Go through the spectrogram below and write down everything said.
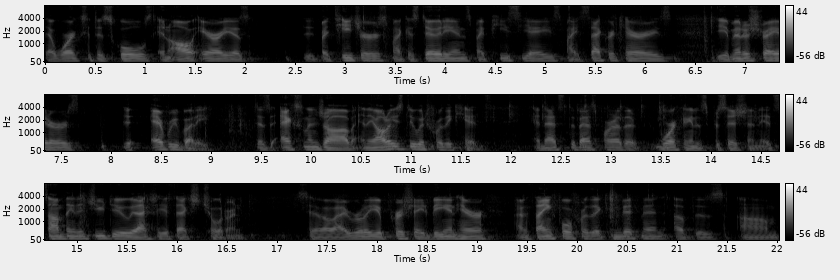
that works at the schools in all areas. My teachers, my custodians, my PCAs, my secretaries, the administrators. everybody does an excellent job, and they always do it for the kids. And that's the best part of the, working in this position. It's something that you do, it actually affects children. So I really appreciate being here. I'm thankful for the commitment of this, um,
